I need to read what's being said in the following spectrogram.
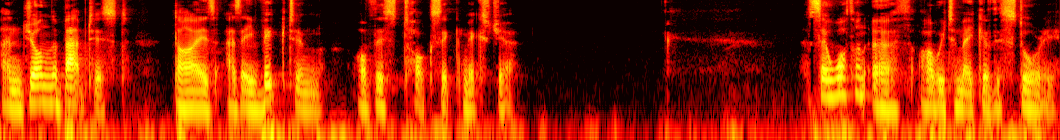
And John the Baptist dies as a victim of this toxic mixture. So, what on earth are we to make of this story?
